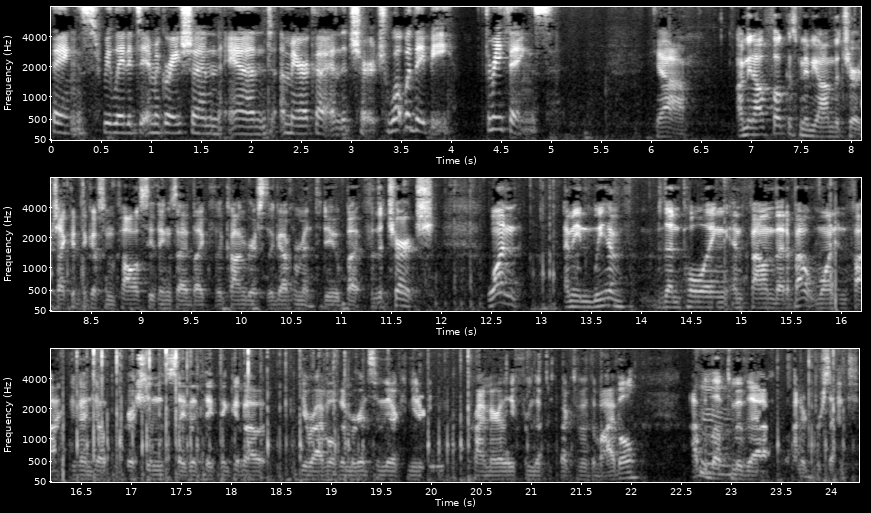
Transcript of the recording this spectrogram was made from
things related to immigration and America and the church. What would they be? Three things. Yeah. I mean, I'll focus maybe on the church. I could think of some policy things I'd like for the Congress, the government to do. But for the church, one, I mean, we have done polling and found that about one in five evangelical Christians say that they think about the arrival of immigrants in their community primarily from the perspective of the Bible. I would mm. love to move that up 100%,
